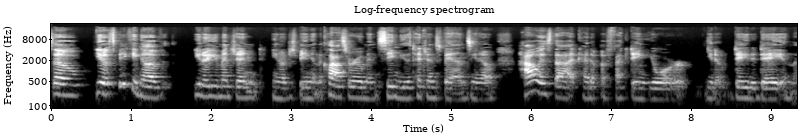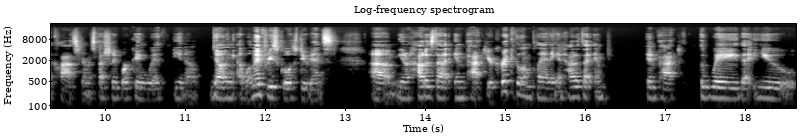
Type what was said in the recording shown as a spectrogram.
so, you know, speaking of, you know, you mentioned, you know, just being in the classroom and seeing these attention spans, you know, how is that kind of affecting your, you know, day to day in the classroom, especially working with, you know, young elementary school students? Um, you know, how does that impact your curriculum planning and how does that imp- impact the way that you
